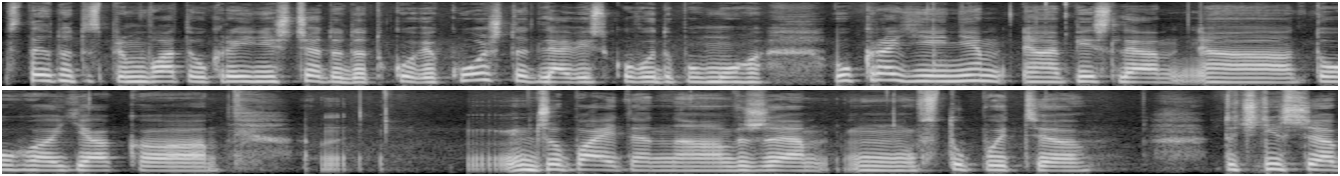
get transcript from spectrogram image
Встигнути спрямувати Україні ще додаткові кошти для військової допомоги Україні після того, як Джо Байден е, вже вступить. е, Точніше,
